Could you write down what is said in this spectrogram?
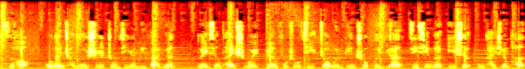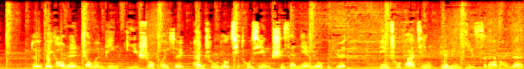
四号，湖南常德市中级人民法院。对湘潭市委原副书记赵文斌受贿一案进行了一审公开宣判，对被告人赵文斌以受贿罪判处有期徒刑十三年六个月，并处罚金人民币四百万元，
